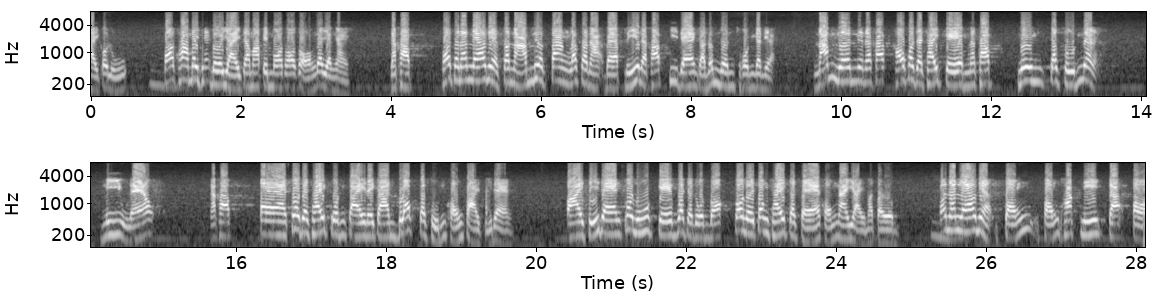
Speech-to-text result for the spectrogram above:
รๆก็รู้ เพราะถ้าไม่ใช่เบอร์ใหญ่จะมาเป็นมทสองได้ยังไงนะครับ เพราะฉะนั้นแล้วเนี่ยสนามเลือกตั้งลักษณะแบบนี้นะครับ ที่แดงกับน้ำเงินชนกันเนี่ย น้ำเงินเนี่ยนะครับเขาก็จะใช้เกมนะครับหนึ่งกระสุนเนี่ยมีอยู่แล้วนะครับ แต่ก็จะใช้กลไกในการบล็อกกระสุนของฝ่ายสีแดง ฝ่ายสีแดงก็รู้เกมว่าจะโดนบล็อก ก็เลยต้องใช้กระแสของนายใหญ่มาเติม เพราะฉะนั้นแล้วเนี่ยสองสองพักนี้จะต่อ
